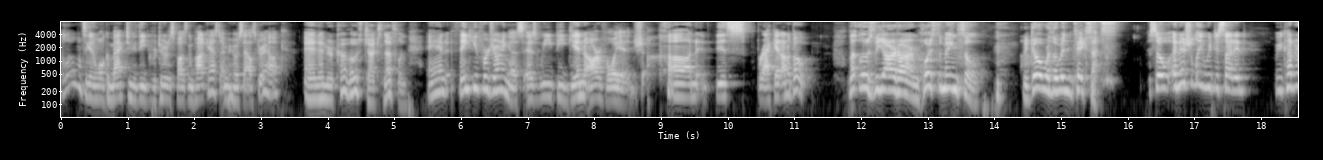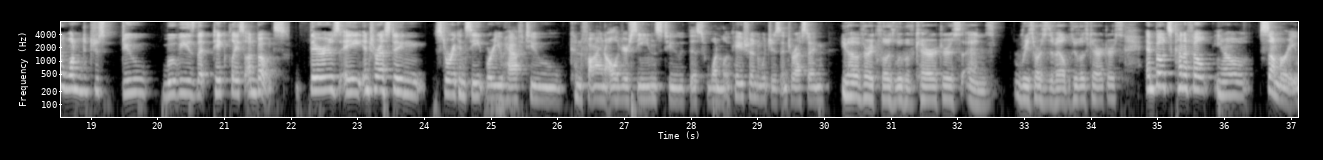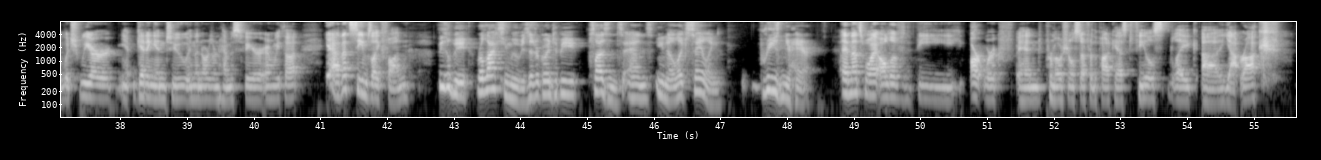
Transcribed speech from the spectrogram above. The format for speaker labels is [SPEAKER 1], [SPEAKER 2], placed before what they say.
[SPEAKER 1] Hello, once again, welcome back to the Gratuitous Posing Podcast. I'm your host, Alice Greyhawk.
[SPEAKER 2] And I'm your co-host, Jack Snefflin.
[SPEAKER 1] And thank you for joining us as we begin our voyage on this bracket on a boat.
[SPEAKER 2] Let loose the yard arm, hoist the mainsail. we go where the wind takes us.
[SPEAKER 1] So initially we decided we kind of wanted to just do movies that take place on boats. There's a interesting story conceit where you have to confine all of your scenes to this one location, which is interesting.
[SPEAKER 2] You have a very closed loop of characters and resources available to those characters.
[SPEAKER 1] And boats kind of felt, you know, summary, which we are you know, getting into in the northern hemisphere, and we thought, yeah, that seems like fun.
[SPEAKER 2] These will be relaxing movies that are going to be pleasant and, you know, like sailing. Breeze in your hair.
[SPEAKER 1] And that's why all of the artwork and promotional stuff for the podcast feels like uh, yacht rock.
